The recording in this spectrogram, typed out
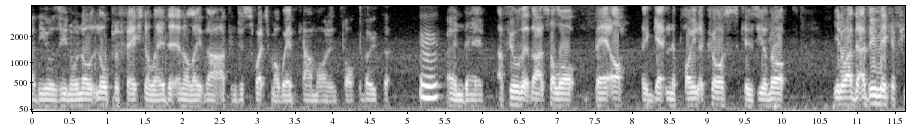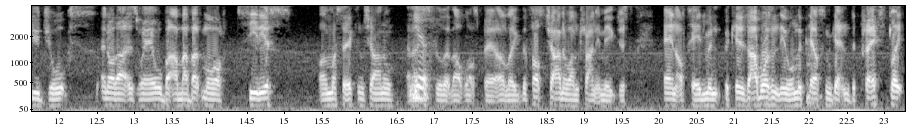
videos. You know, no no professional editing or like that. I can just switch my webcam on and talk about it. Mm-hmm. And uh, I feel that that's a lot better at getting the point across because you're not. You know, I, I, do make a few jokes and all that as well, but I'm a bit more serious on my second channel, and yeah. I just feel like that works better. Like the first channel, I'm trying to make just entertainment because I wasn't the only person getting depressed. Like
